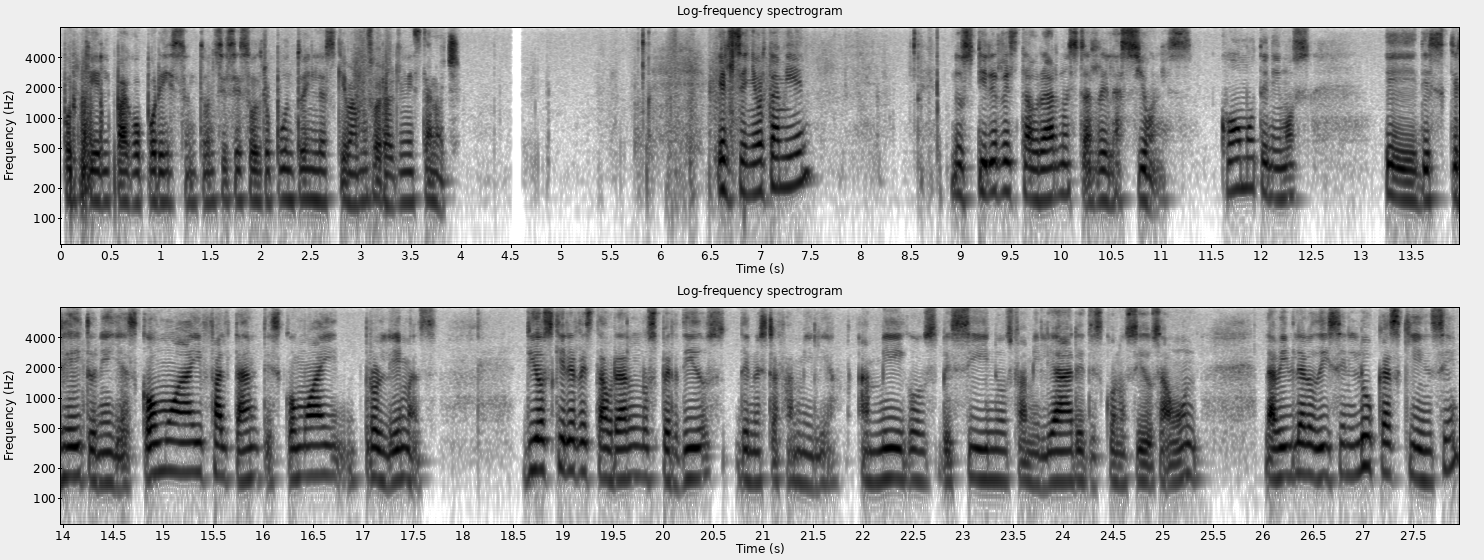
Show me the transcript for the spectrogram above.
porque Él pagó por eso. Entonces es otro punto en los que vamos a orar en esta noche. El Señor también nos quiere restaurar nuestras relaciones. ¿Cómo tenemos eh, descrédito en ellas? ¿Cómo hay faltantes? ¿Cómo hay problemas? Dios quiere restaurar los perdidos de nuestra familia, amigos, vecinos, familiares, desconocidos aún. La Biblia lo dice en Lucas 15,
